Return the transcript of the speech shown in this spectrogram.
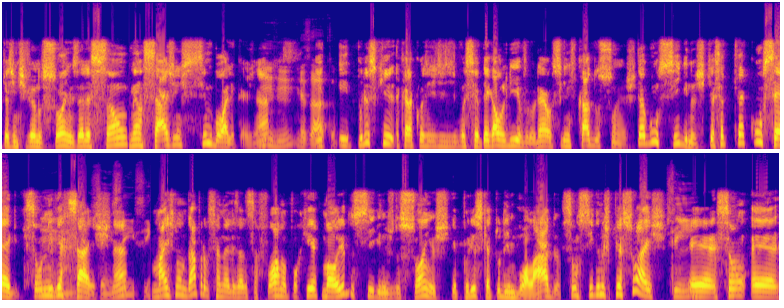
que a gente vê nos sonhos, elas são mensagens simbólicas, né? Uhum, exato. E, e por isso que aquela coisa de você pegar um livro livro, né, o significado dos sonhos. Tem alguns signos que você até consegue, que são hum, universais, sim, né? Sim, sim. Mas não dá para você analisar dessa forma, porque a maioria dos signos dos sonhos, e é por isso que é tudo embolado, são signos pessoais. Sim. É, são, é,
